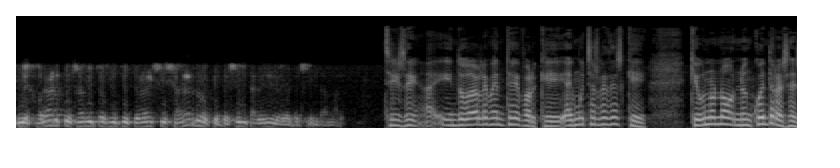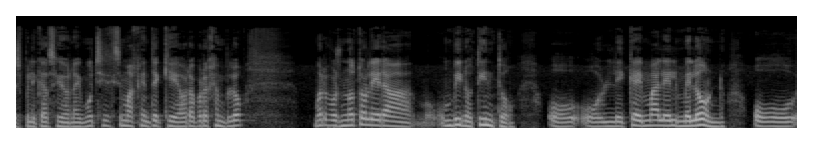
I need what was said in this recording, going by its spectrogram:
mejorar tus hábitos nutricionales y saber lo que te sienta bien y lo que te sienta mal. Sí, sí, indudablemente, porque hay muchas veces que, que uno no, no encuentra esa explicación. Hay muchísima gente que ahora, por ejemplo, bueno, pues no tolera un vino tinto o, le cae mal el melón o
